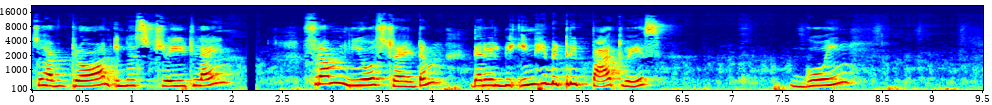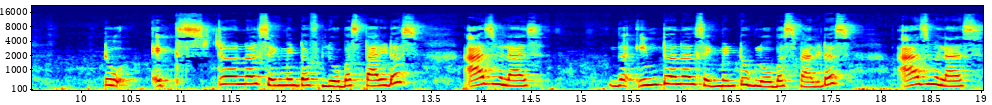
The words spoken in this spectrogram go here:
So I have drawn in a straight line from neostriatum. There will be inhibitory pathways going to external segment of globus pallidus as well as the internal segment to globus pallidus as well as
